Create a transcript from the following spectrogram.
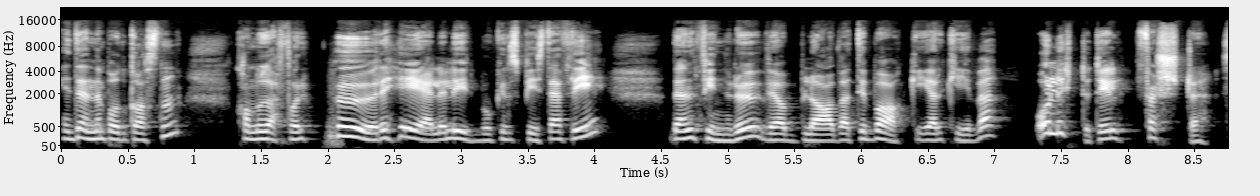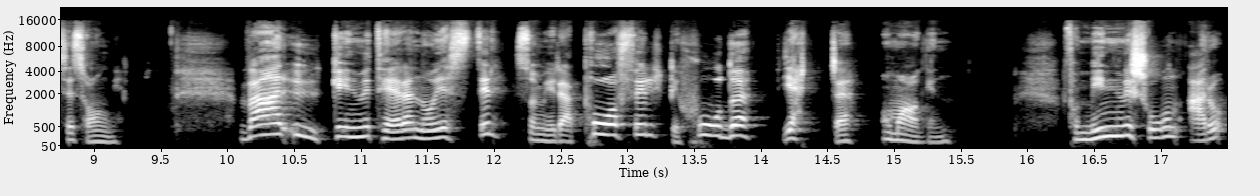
I denne podkasten kan du derfor høre hele lydboken Spis deg fri, den finner du ved å bla deg tilbake i arkivet og lytte til første sesong. Hver uke inviterer jeg nå gjester som gir deg påfyll til hodet, hjertet og magen. For min visjon er å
